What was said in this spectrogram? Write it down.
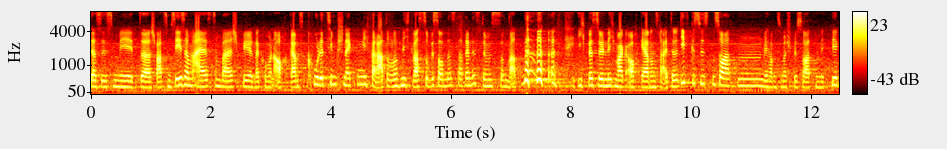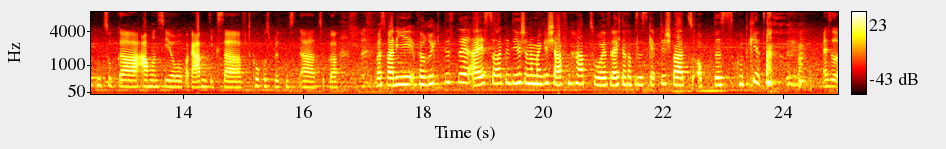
Das ist mit äh, schwarzem Sesameis zum Beispiel. Und da kommen auch ganz coole Zimtschnecken. Ich verrate aber noch nicht, was so besonders darin ist. Wir müssen dann warten. ich persönlich mag auch gerne unsere alternativ gesüßten Sorten. Wir haben zum Beispiel Sorten mit Birkenzucker, Ahornsirup, Agavendicksaft, Kokosblütenzucker. Was war die verrückteste Eissorte, die ihr schon einmal geschaffen habt, wo ihr vielleicht auch ein bisschen skeptisch wart, ob das gut geht? Also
